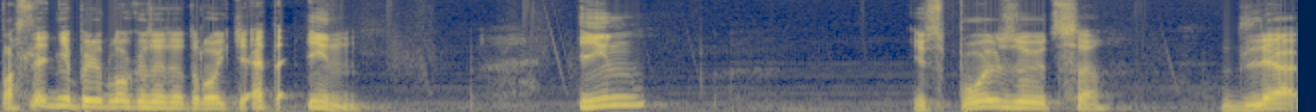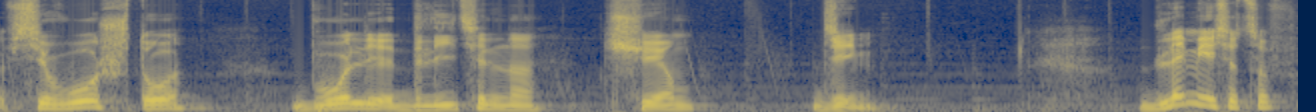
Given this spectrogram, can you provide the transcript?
последний предлог из этой тройки это in. In используется для всего, что более длительно, чем день. Для месяцев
